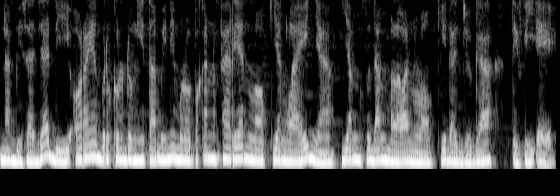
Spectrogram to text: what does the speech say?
Nah bisa jadi orang yang berkerudung hitam ini merupakan varian Loki yang lainnya yang sedang melawan Loki dan juga TVA.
